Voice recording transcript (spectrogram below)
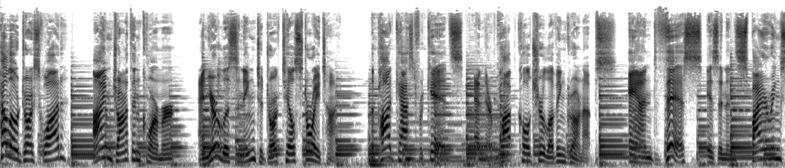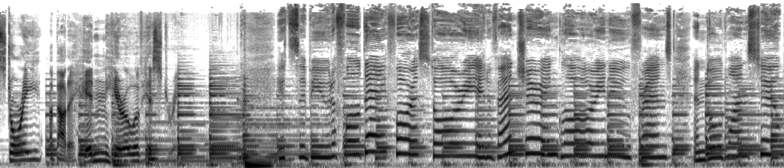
Hello, Dork Squad. I'm Jonathan Cormer, and you're listening to Dorktale Storytime, the podcast for kids and their pop culture loving grown-ups. And this is an inspiring story about a hidden hero of history. It's a beautiful day for a story, adventure and glory, new friends and old ones too.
